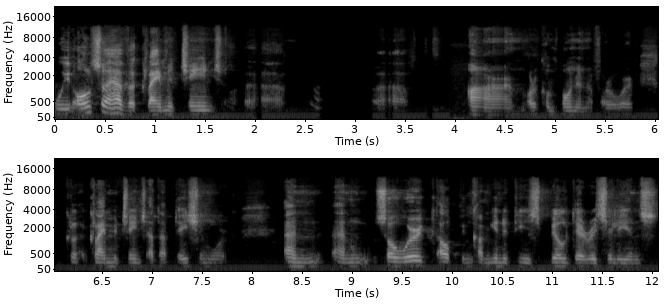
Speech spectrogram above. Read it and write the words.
we also have a climate change arm or component of our work, cl- climate change adaptation work and and so we're helping communities build their resilience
